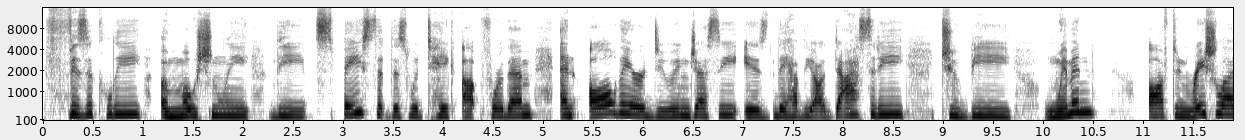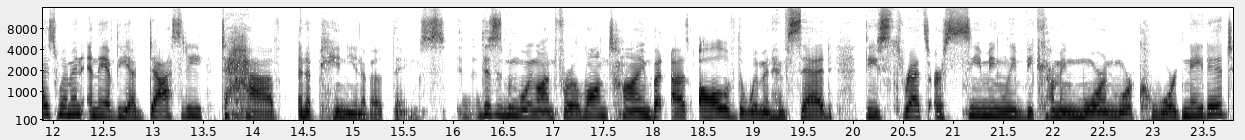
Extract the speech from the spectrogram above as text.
physically, emotionally, the space that this would take up for them. And all they are doing, Jesse, is they have the audacity to be women often racialized women and they have the audacity to have an opinion about things. This has been going on for a long time, but as all of the women have said, these threats are seemingly becoming more and more coordinated,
